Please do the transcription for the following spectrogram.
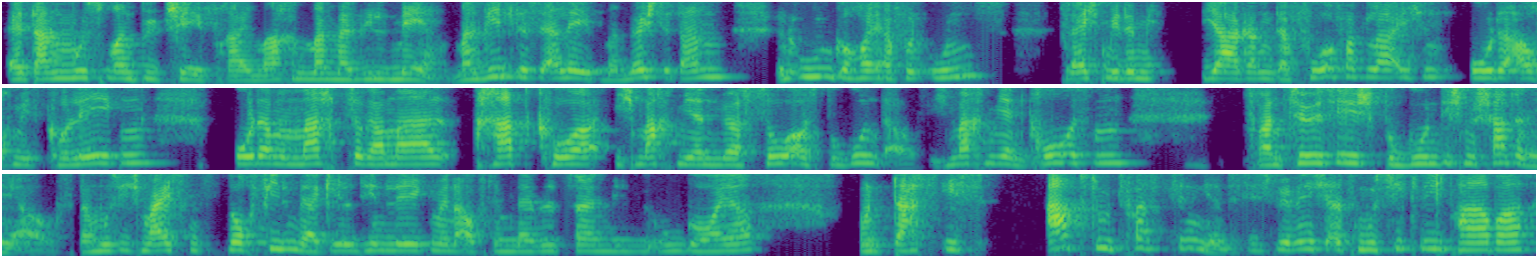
äh, dann muss man Budget frei machen, man, man will mehr. Man will das erleben. Man möchte dann ein Ungeheuer von uns vielleicht mit dem Jahrgang davor vergleichen oder auch mit Kollegen oder man macht sogar mal Hardcore, ich mache mir ein Merceau aus Burgund auf. Ich mache mir einen großen französisch-burgundischen Chardonnay auf. Da muss ich meistens noch viel mehr Geld hinlegen, wenn auf dem Level sein wie ein Ungeheuer. Und das ist absolut faszinierend. Das ist wie wenn ich als Musikliebhaber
